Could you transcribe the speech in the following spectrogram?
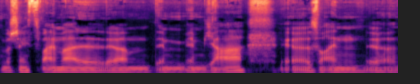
wahrscheinlich zweimal ähm, im, im Jahr äh, so ein äh,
